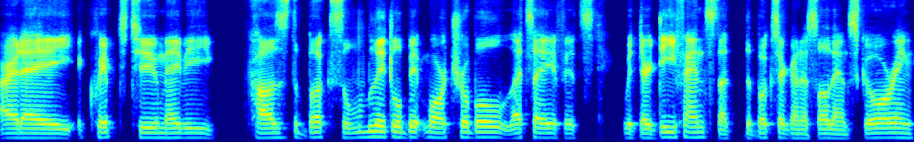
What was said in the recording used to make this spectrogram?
yeah. are they equipped to maybe cause the Bucks a little bit more trouble. Let's say if it's with their defense that the Bucks are going to slow down scoring.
